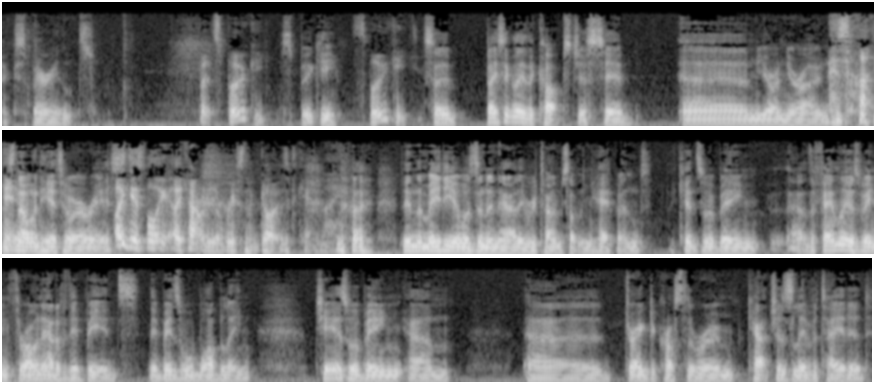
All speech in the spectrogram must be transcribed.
experience. But spooky, Spooky. spooky. So basically, the cops just said, um, "You're on your own. There's no one here to arrest." I guess well, they, they can't really arrest the ghost, can they? No. Then the media was in and out every time something happened. The kids were being, uh, the family was being thrown out of their beds. Their beds were wobbling. Chairs were being um, uh, dragged across the room. Couches levitated.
